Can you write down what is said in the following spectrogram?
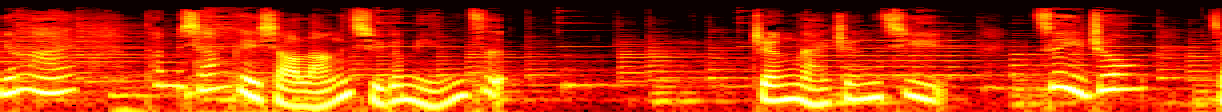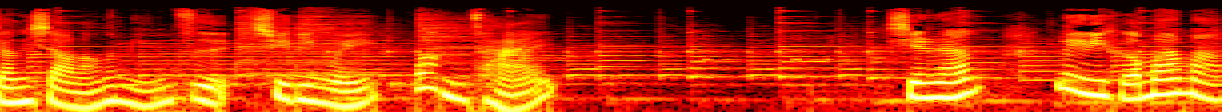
原来他们想给小狼取个名字，争来争去。最终将小狼的名字确定为旺财。显然，丽丽和妈妈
